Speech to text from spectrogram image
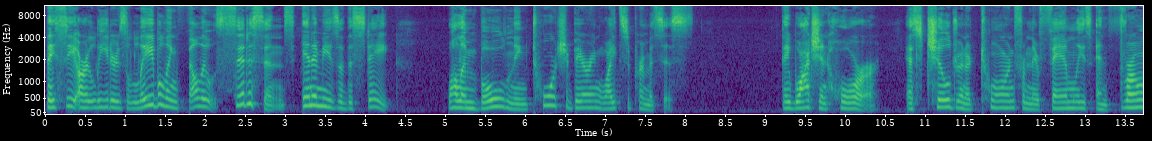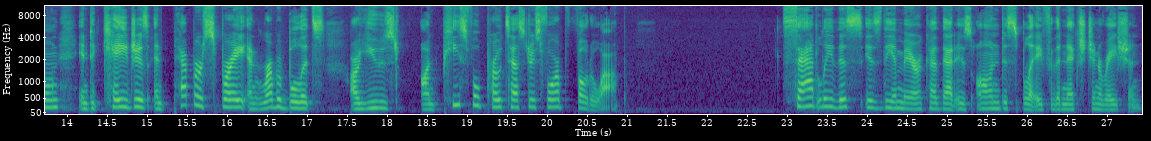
They see our leaders labeling fellow citizens enemies of the state while emboldening torch bearing white supremacists. They watch in horror as children are torn from their families and thrown into cages, and pepper spray and rubber bullets are used on peaceful protesters for a photo op. Sadly, this is the America that is on display for the next generation.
